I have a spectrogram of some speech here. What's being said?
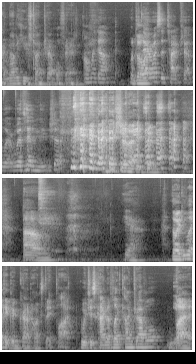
I'm not a huge time travel fan. Oh my god. What if Though there was a time traveler with amnesia? I'm sure that exists. Um, yeah. Though I do like a good Groundhog's Day plot, which is kind of like time travel, Yeah.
